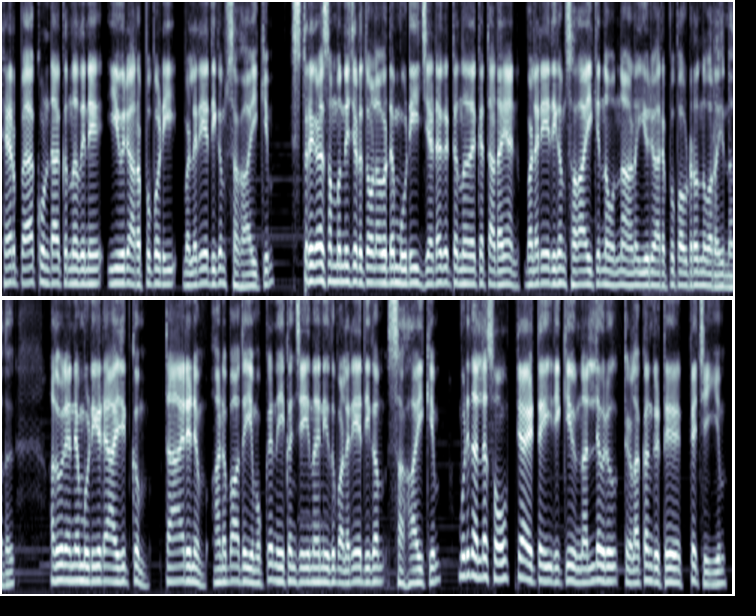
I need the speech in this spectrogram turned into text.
ഹെയർ പാക്ക് ഉണ്ടാക്കുന്നതിന് ഈ ഒരു അറപ്പ് പൊടി വളരെയധികം സഹായിക്കും. സ്ത്രീകളെ സംബന്ധിച്ചിടത്തോളം അവരുടെ മുടി ജട കെട്ടുന്നതൊക്കെ തടയാൻ വളരെയധികം സഹായിക്കുന്ന ഒന്നാണ് ഈ ഒരു അരപ്പ് പൗഡർ എന്ന് പറയുന്നത്. അതുപോലെ തന്നെ മുടിയുടെ അഴുക്കും താരനും അണുബാധയും ഒക്കെ നീക്കം ചെയ്യുന്നതിന് ഇത് വളരെയധികം സഹായിക്കും. മുടി നല്ല സോഫ്റ്റായിട്ട് ഇരിക്കുകയും നല്ലൊരു തിളക്കം കിട്ടുകയൊക്കെ ചെയ്യും.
